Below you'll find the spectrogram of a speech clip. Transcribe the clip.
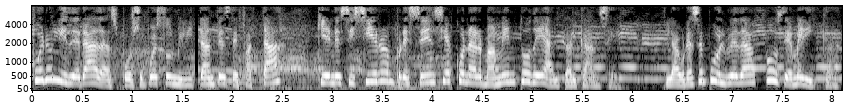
fueron lideradas por supuestos militantes de Fatah, quienes hicieron presencia con armamento de alto alcance. Laura Sepúlveda, Voz de América.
